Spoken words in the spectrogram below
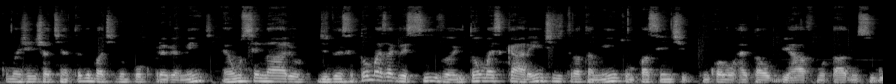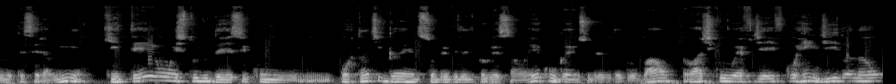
como a gente já tinha até debatido um pouco previamente, é um cenário de doença tão mais agressiva e tão mais carente de tratamento, um paciente com coloretal birrafo mutado em segunda ou terceira linha, que ter um estudo desse com importante ganho de sobrevida de progressão e com ganho de sobrevida global, eu acho que o FDA ficou rendido a não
